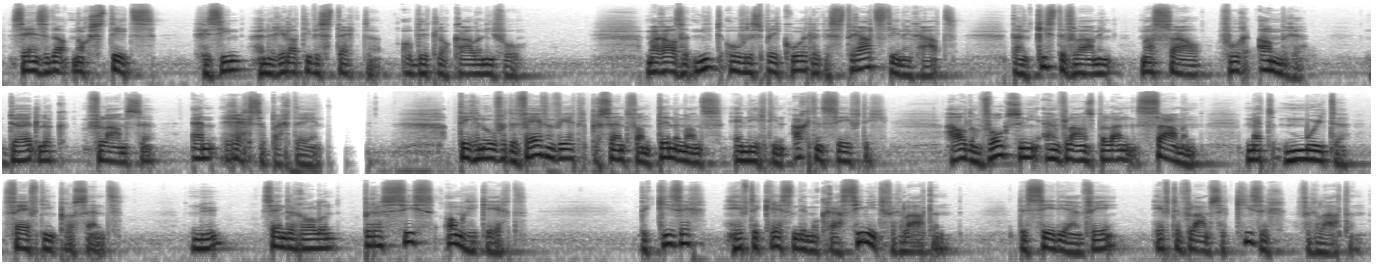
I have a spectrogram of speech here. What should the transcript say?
zijn ze dat nog steeds, gezien hun relatieve sterkte op dit lokale niveau. Maar als het niet over de spreekwoordelijke straatstenen gaat, dan kiest de Vlaming massaal voor andere, duidelijk Vlaamse en rechtse partijen. Tegenover de 45% van Tindemans in 1978 haalden Volksunie en Vlaams Belang samen met moeite 15%. Nu zijn de rollen precies omgekeerd. De kiezer heeft de christendemocratie niet verlaten. De CD&V heeft de Vlaamse kiezer verlaten.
